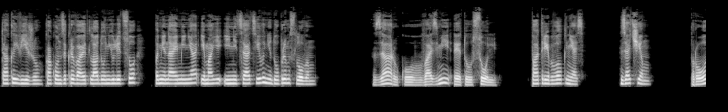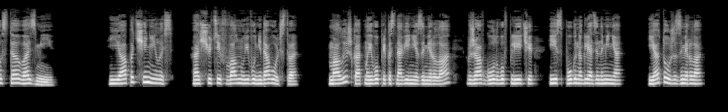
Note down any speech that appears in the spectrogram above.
Так и вижу, как он закрывает ладонью лицо, поминая меня и мои инициативы недобрым словом. «За руку возьми эту соль», – потребовал князь. «Зачем?» «Просто возьми». Я подчинилась, ощутив волну его недовольства. Малышка от моего прикосновения замерла, вжав голову в плечи и испуганно глядя на меня. Я тоже замерла,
